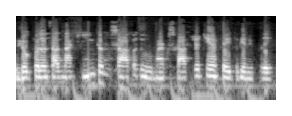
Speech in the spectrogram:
O jogo foi lançado na quinta, no sábado, o Marcos Castro já tinha feito gameplay.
